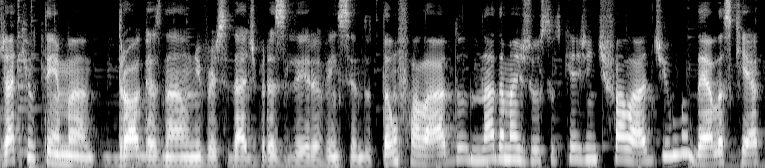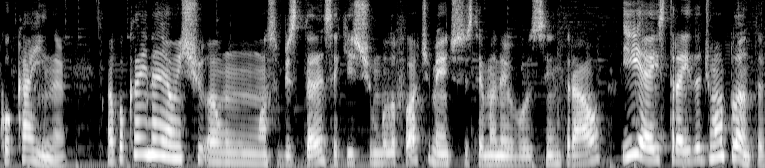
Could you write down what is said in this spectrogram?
Já que o tema drogas na universidade brasileira vem sendo tão falado, nada mais justo do que a gente falar de uma delas, que é a cocaína. A cocaína é, um, é uma substância que estimula fortemente o sistema nervoso central e é extraída de uma planta,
